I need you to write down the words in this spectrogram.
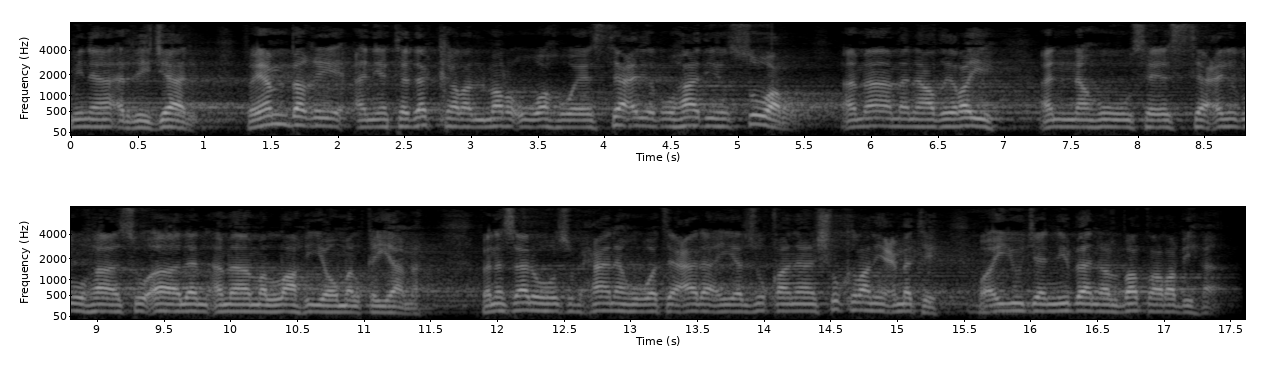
من الرجال. فينبغي أن يتذكر المرء وهو يستعرض هذه الصور أمام ناظريه أنه سيستعرضها سؤالا أمام الله يوم القيامة. فنسأله سبحانه وتعالى أن يرزقنا شكر نعمته وأن يجنبنا البطر بها.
